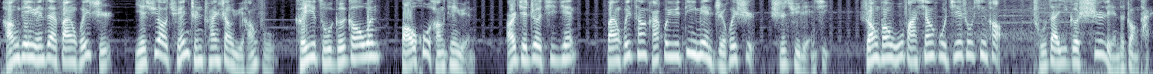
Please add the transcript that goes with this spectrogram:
航天员在返回时也需要全程穿上宇航服，可以阻隔高温，保护航天员。而且这期间，返回舱还会与地面指挥室失去联系，双方无法相互接收信号，处在一个失联的状态。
